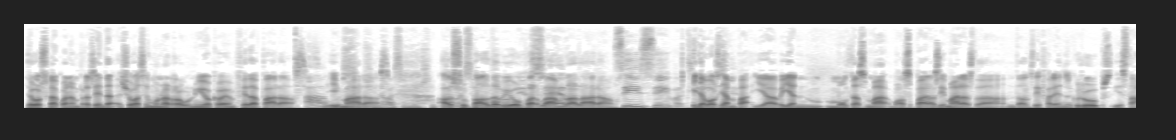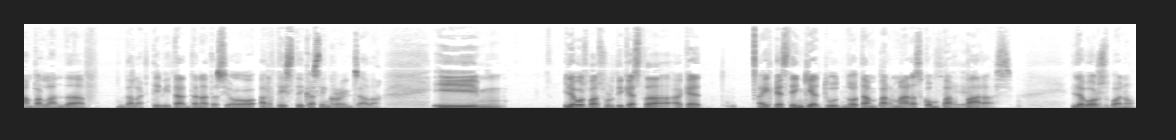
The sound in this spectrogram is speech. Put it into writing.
Llavors, clar, quan em presenta... Això va ser una reunió que vam fer de pares Ah, i mares. sí, no va ser sopar, Al sopar el devíeu parlar amb la cert. Lara. Sí, sí, I llavors ha, hi havia moltes ma els pares i mares de, dels diferents grups i estàvem parlant de, de l'activitat de natació artística sincronitzada. I, i llavors va sortir aquesta, aquest, aquesta inquietud, no? tant per mares com sí. per pares. Llavors, bueno,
